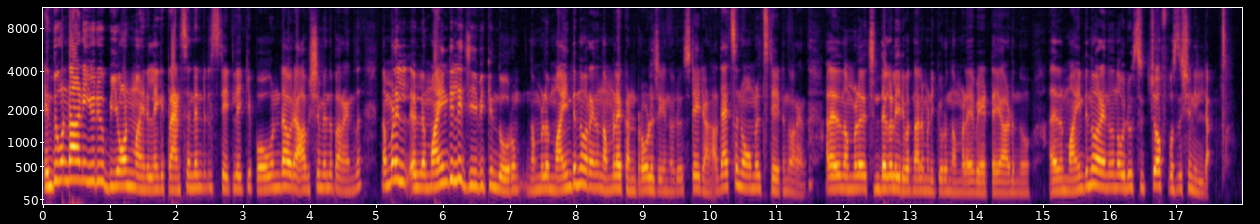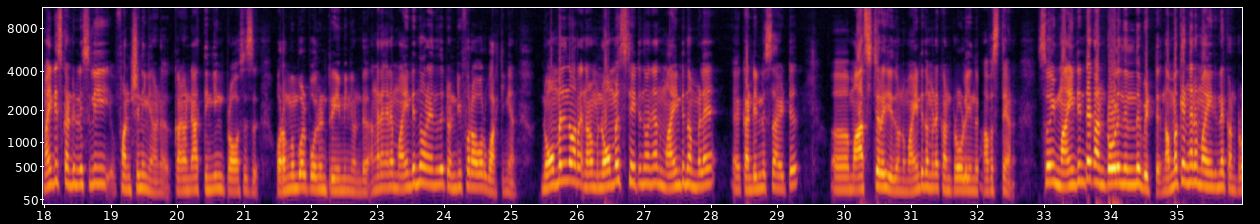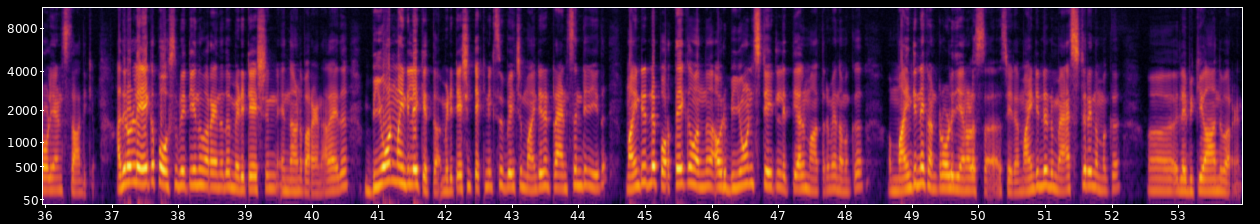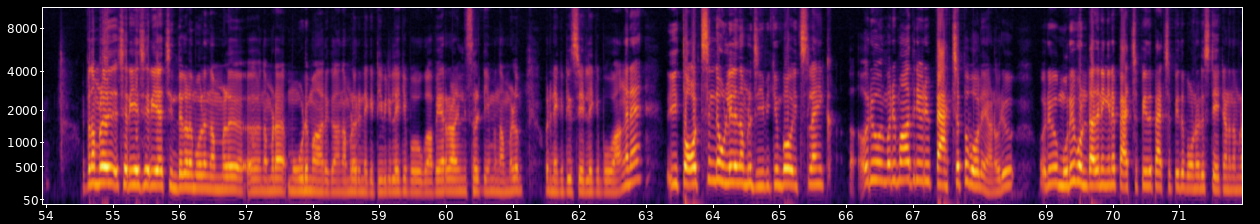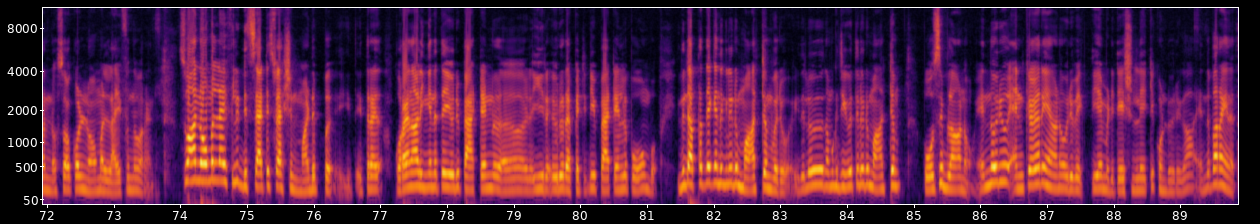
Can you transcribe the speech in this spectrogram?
എന്തുകൊണ്ടാണ് ഈ ഒരു ബിയോണ്ട് മൈൻഡ് അല്ലെങ്കിൽ ട്രാൻസെൻഡന്റൽ സ്റ്റേറ്റിലേക്ക് പോകേണ്ട ഒരു ആവശ്യമെന്ന് പറയുന്നത്? നമ്മളിൽ മൈൻഡിൽ ജീവിക്കും തോറും നമ്മൾ മൈൻഡ് എന്ന് പറയുന്നത് നമ്മളെ കൺട്രോൾ ചെയ്യുന്ന ഒരു സ്റ്റേറ്റ് ആണ്. ദാറ്റ്സ് എ നോർമൽ സ്റ്റേറ്റ് എന്ന് പറയുന്നത്. അതായത് നമ്മൾ ചിന്തകൾ ഇരുപത്തിനാല് മണിക്കൂറും നമ്മളെ വേട്ടയാടുന്നു. അതായത് മൈൻഡ് എന്ന് പറയുന്നത് ഒരു സ്വിച്ച് ഓഫ് പൊസിഷൻ ഇല്ല. മൈൻഡ് ഈസ് കണ്ടിന്യൂസ്ലി ഫങ്ഷനിങ് ആണ്. ആ തിങ്കിങ് പ്രോസസ്സ് ഉറങ്ങുമ്പോൾ പോലും ഡ്രീമിംഗ് ഉണ്ട്. അങ്ങനെ അങ്ങനെ മൈൻഡ് എന്ന് പറയുന്നത് ട്വന്റി ഫോർ അവർ വർക്കിംഗ് ആണ്. നോർമൽ എന്ന് പറയുന്നത് നോർമൽ സ്റ്റേറ്റ് എന്ന് പറഞ്ഞാൽ മൈൻഡ് നമ്മളെ കണ്ടിന്യൂസ് ആയിട്ട് മാസ്റ്റർ ചെയ്തുകൊണ്ട് മൈൻഡ് നമ്മളെ കൺട്രോൾ ചെയ്യുന്ന അവസ്ഥയാണ്. സോ ഈ മൈൻഡിന്റെ കൺട്രോളിൽ നിന്ന് വിട്ട് നമുക്ക് എങ്ങനെ മൈൻഡിനെ കൺട്രോൾ ചെയ്യാൻ സാധിക്കും? അതിനുള്ള ഏക പോസിബിലിറ്റി എന്ന് പറയുന്നത് മെഡിറ്റേഷൻ എന്നാണ് പറയുന്നത്. അതായത് ബിയോണ്ട് മൈൻഡിലേക്ക് എത്തുക. മെഡിറ്റേഷൻ ടെക്നിക്സ് ഉപയോഗിച്ച് മൈൻഡിനെ ട്രാൻസെൻഡ് ചെയ്ത് മൈൻഡിന്റെ പുറത്തേക്ക് വന്ന് ആ ഒരു ബിയോണ്ട് സ്റ്റേറ്റിൽ എത്തിയാൽ മാത്രമേ നമുക്ക് മൈൻഡിനെ കൺട്രോൾ ചെയ്യാനുള്ള സ്റ്റേറ്റ് മൈൻഡിന്റെ ഒരു മാസ്റ്ററി നമുക്ക് ലഭിക്കുക എന്ന് പറയുന്നത് ഇപ്പം നമ്മൾ ചെറിയ ചെറിയ ചിന്തകൾ മൂലം നമ്മൾ നമ്മുടെ മൂഡ് മാറുക നമ്മളൊരു നെഗറ്റിവിറ്റിയിലേക്ക് പോവുക വേറൊരാളിൽ ഇൻസൾട്ട് ചെയ്യുമ്പോൾ നമ്മളും ഒരു നെഗറ്റീവ് സ്റ്റേറ്റിലേക്ക് പോവുക അങ്ങനെ ഈ തോട്ട്സിന്റെ ഉള്ളിൽ നമ്മൾ ജീവിക്കുമ്പോൾ ഇറ്റ്സ് ലൈക്ക് ഒരു ഒരുമാതിരി ഒരു പാച്ചപ്പ് പോലെയാണ്. ഒരു ഒരു മുറിവുണ്ട്. അതിനിങ്ങനെ പാച്ചപ്പ് ചെയ്ത് പാച്ചപ്പ് ചെയ്ത് പോകുന്ന ഒരു സ്റ്റേറ്റ് ആണ് നമ്മുടെ സോ കോൾ നോർമൽ ലൈഫ് എന്ന് പറയുന്നത്. സോ ആ നോർമൽ ലൈഫിൽ ഡിസാറ്റിസ്ഫാക്ഷൻ മടുപ്പ് ഇത്ര കുറേ നാൾ ഇങ്ങനത്തെ ഈ ഒരു പാറ്റേൺ ഈ ഒരു റെപ്പറ്റേറ്റീവ് പാറ്റേണിൽ പോകുമ്പോൾ ഇതിന്റെ അപ്പുറത്തേക്ക് എന്തെങ്കിലും ഒരു മാറ്റം വരുമോ ഇതിൽ നമുക്ക് ജീവിതത്തിൽ ഒരു മാറ്റം പോസിബിൾ ആണോ? എന്നൊരു എൻക്വയറിയാണ് ഒരു വ്യക്തിയെ മെഡിറ്റേഷനിലേക്ക് കൊണ്ടുവരിക എന്ന് പറയുന്നത്.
